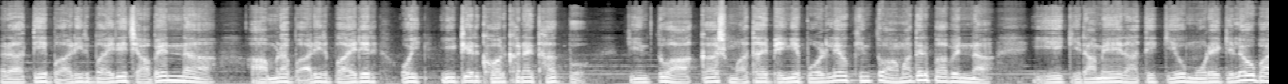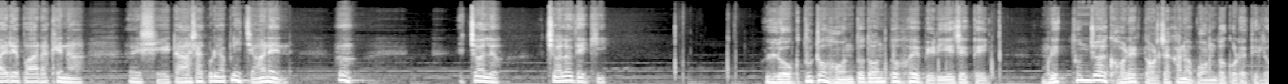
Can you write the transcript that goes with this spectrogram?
রাতে বাড়ির বাইরে যাবেন না। আমরা বাড়ির বাইরের ওই ইটের ঘরখানায় থাকব। কিন্তু আকাশ মাথায় ভেঙে পড়লেও কিন্তু আমাদের পাবেন না। এই গ্রামে রাতে কেউ মরে গেলেও বাইরে পা রাখে না। সেটা আশা করি আপনি জানেন। চলো চলো দেখি। লোক দুটো হন্তদন্ত হয়ে বেরিয়ে যেতেই মৃত্যুঞ্জয় ঘরের দরজাখানা বন্ধ করে দিল।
